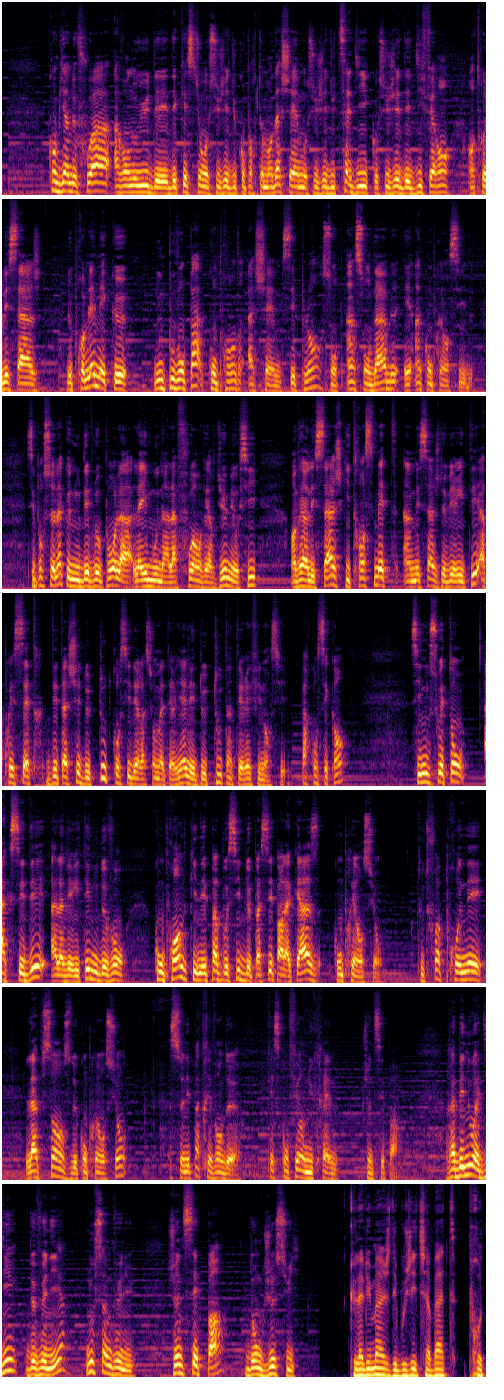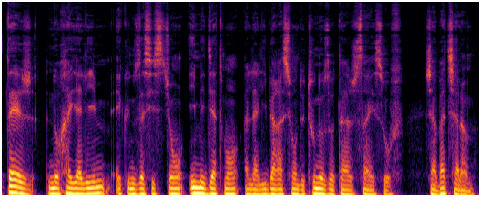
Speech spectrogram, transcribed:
Combien de fois avons-nous eu des, questions au sujet du comportement d'Hachem, au sujet du tzaddik, au sujet des différends entre les sages? Le problème est que nous ne pouvons pas comprendre Hachem. Ses plans sont insondables et incompréhensibles. C'est pour cela que nous développons la, la la foi envers Dieu, mais aussi envers les sages qui transmettent un message de vérité après s'être détachés de toute considération matérielle et de tout intérêt financier. Par conséquent, si nous souhaitons accéder à la vérité, nous devons comprendre qu'il n'est pas possible de passer par la case compréhension. Toutefois, prenez l'absence de compréhension, ce n'est pas très vendeur. Qu'est-ce qu'on fait en Ukraine? Je ne sais pas. Rabbeinu a dit de venir, nous sommes venus. Je ne sais pas, donc je suis. Que l'allumage des bougies de Shabbat protège nos Chayalim et que nous assistions immédiatement à la libération de tous nos otages sains et saufs. Shabbat Shalom.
